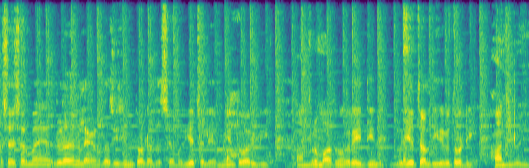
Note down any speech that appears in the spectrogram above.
ਅੱਛਾ ਸ਼ਰਮਾ ਇਹ ਜਿਹੜਾ ਇੰਗਲੈਂਡ ਦਾ ਸੀ ਜਿਵੇਂ ਤੁਹਾਡਾ ਦੱਸਿਆ ਵਧੀਆ ਚੱਲਿਆ ਮਿਹਨਤ ਵਾਰੀ ਵੀ। ਹਾਂਜੀ। ਪ੍ਰਮਾਤਮਾ ਕਰੇ ਇਦਾਂ ਵਧੀਆ ਚੱਲਦੀ ਰਹੇ ਤੁਹਾਡੀ। ਹਾਂਜੀ ਭਾਈ।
